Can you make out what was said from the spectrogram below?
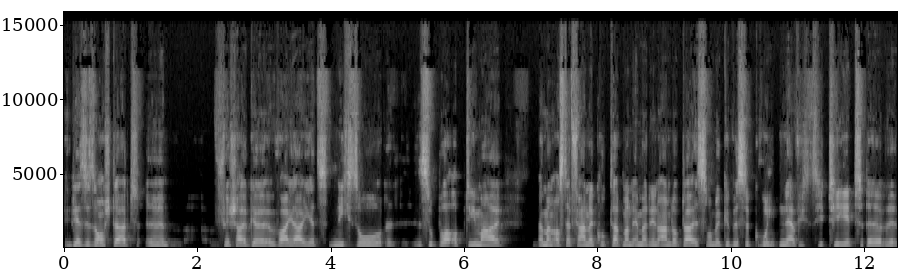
der Saisonstart äh, für Schalke war ja jetzt nicht so äh, super optimal. Wenn man aus der Ferne guckt, hat man immer den Eindruck, da ist so eine gewisse Grundnervosität. Äh,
